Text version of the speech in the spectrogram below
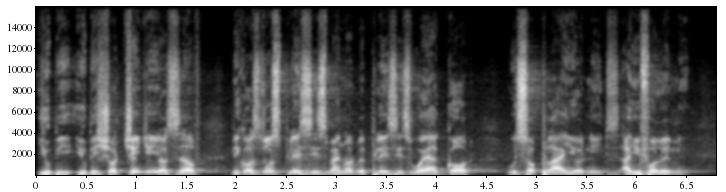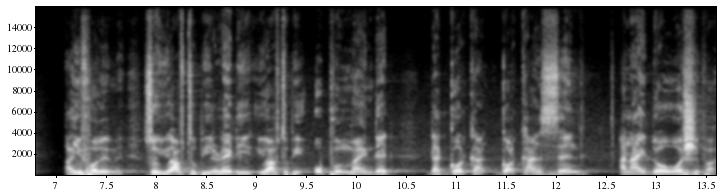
You'll be, you'll be shortchanging yourself because those places might not be places where God will supply your needs. Are you following me? Are you following me? So you have to be ready, you have to be open minded that God can, God can send an idol worshiper.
